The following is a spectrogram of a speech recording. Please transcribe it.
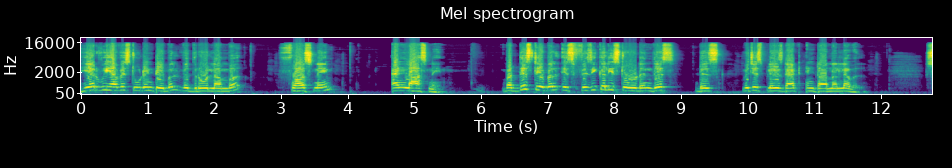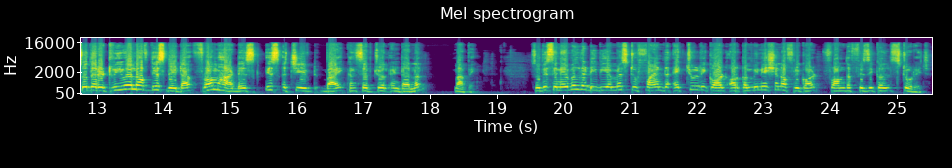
here we have a student table with roll number, first name and last name. But this table is physically stored in this disk which is placed at internal level. So the retrieval of this data from hard disk is achieved by conceptual internal mapping. So this enables the DBMS to find the actual record or combination of record from the physical storage.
